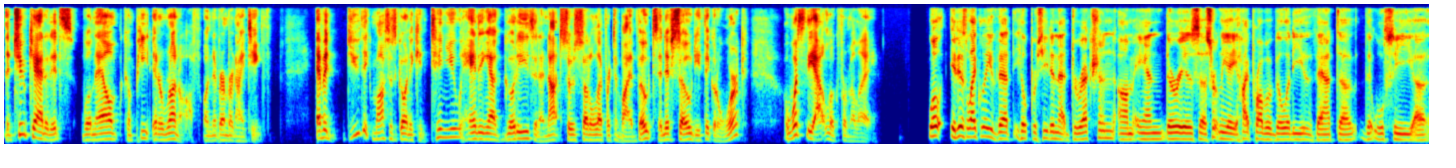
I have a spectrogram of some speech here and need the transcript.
The two candidates will now compete in a runoff on November 19th. Evan, do you think Massa is going to continue handing out goodies in a not so subtle effort to buy votes? And if so, do you think it'll work? Or what's the outlook for Milei? Well, it is likely that he'll proceed in that direction, um, and there is uh, certainly a high probability that uh, that we'll see uh,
